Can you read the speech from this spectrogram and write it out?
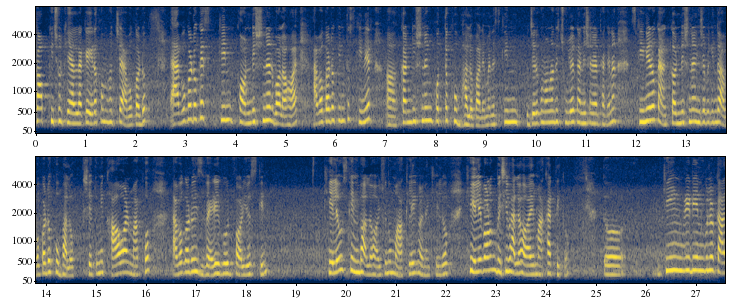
সব কিছুর খেয়াল রাখে, এরকম হচ্ছে অ্যাভোকাডো অ্যাভোকাডোকে স্কিন কন্ডিশনার বলা হয়। অ্যাভোকাডো কিন্তু স্কিনের কন্ডিশনিং করতে খুব ভালো পারে। মানে স্কিন যেরকম আমাদের চুলের কন্ডিশনার থাকে না, স্কিনেরও কন্ডিশনার হিসেবে কিন্তু অ্যাভোকাডো খুব ভালো। সে তুমি খাও আর মাখো। Avocado is very good for your skin খেলেও স্কিন ভালো হয়। শুধু মাখলেই হয় না, খেলেও, খেলে বরং বেশি ভালো হয় মাখার থেকেও। তো কী ইনগ্রিডিয়েন্টগুলোর কাজ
